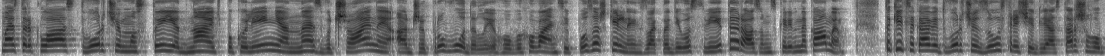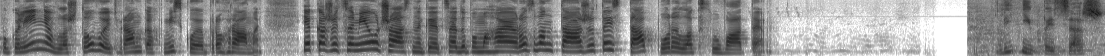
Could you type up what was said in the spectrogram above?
Майстер-клас Творчі мости єднають покоління незвичайний, адже проводили його вихованці позашкільних закладів освіти разом з керівниками. Такі цікаві творчі зустрічі для старшого покоління влаштовують в рамках міської програми. Як кажуть самі учасники, це допомагає розвантажитись та порелаксувати. літній пейзаж,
